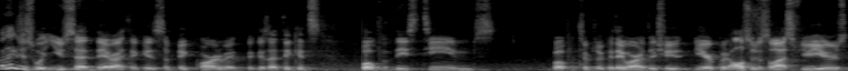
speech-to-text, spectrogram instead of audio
I think just what you said there, I think, is a big part of it because I think it's both of these teams, both in terms of who they are this year, but also just the last few years,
